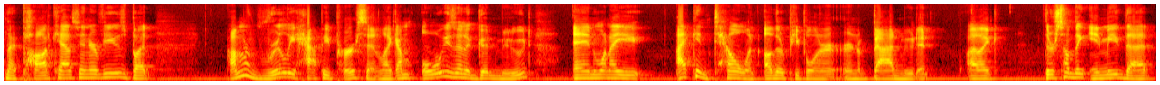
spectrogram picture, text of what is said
my podcast interviews, but I'm a really happy person. Like I'm always in a good mood. And when I I can tell when other people are, are in a bad mood and I like there's something in me that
